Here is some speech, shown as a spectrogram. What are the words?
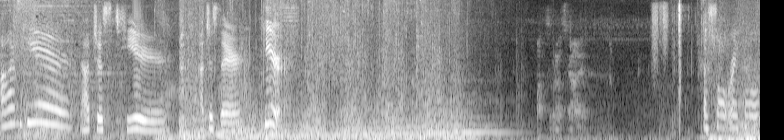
I'm here! Not just here. Not just there. Here! Assault rifle.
